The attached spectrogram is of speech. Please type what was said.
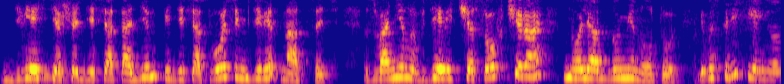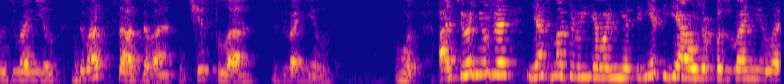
261 58 19. Звонил в 9 часов вчера, 01 минуту. И в воскресенье он звонил, 20 числа звонил. Вот. А сегодня уже, я смотрю, его нет и нет, я уже позвонила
